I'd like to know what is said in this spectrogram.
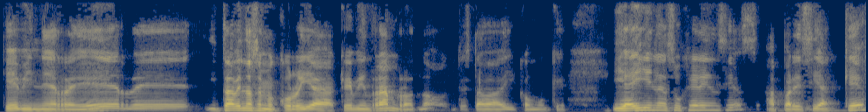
Kevin RR y todavía no se me ocurría Kevin Ramrod, ¿no? Estaba ahí como que... Y ahí en las sugerencias aparecía Kev,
